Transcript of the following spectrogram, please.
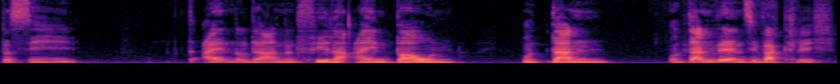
dass sie einen oder anderen Fehler einbauen und dann, und dann werden sie wackelig.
